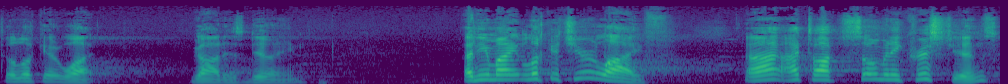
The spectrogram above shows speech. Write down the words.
to look at what God is doing. And you might look at your life. I, I talk to so many Christians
